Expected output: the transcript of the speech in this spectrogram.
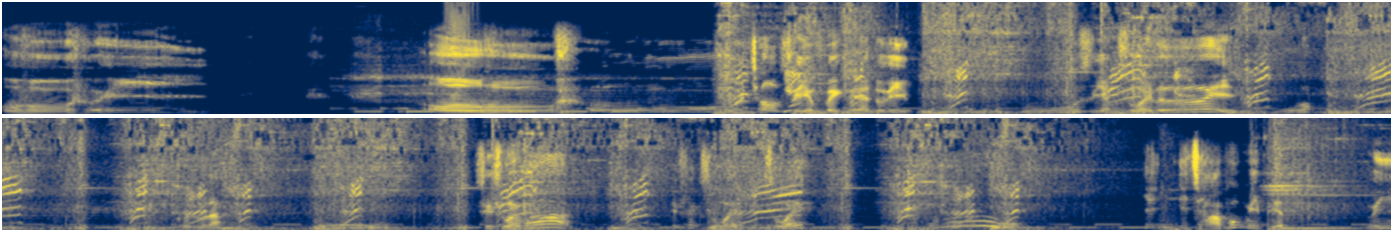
โอ้โห โอ้โห ชอบเสียงเฟกเนี่ยดูดิโอ้เสียงสวยเลยอุ๊บ คอยดูนะโอ้สีสวยมากเอฟเฟกต์สวยสวยโอ้อิอิจฉาพวกมีเพชร นี่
